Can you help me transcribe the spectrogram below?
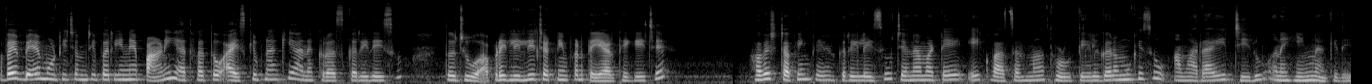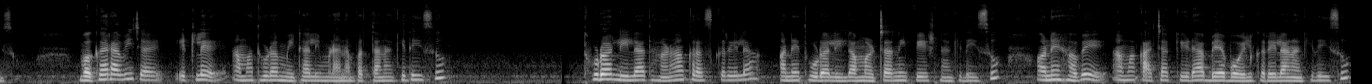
હવે બે મોટી ચમચી ભરીને પાણી અથવા તો આઈસક્યુબ નાખી અને ક્રશ કરી દઈશું. તો જુઓ, આપણી લીલી ચટણી પણ તૈયાર થઈ ગઈ છે. હવે સ્ટફિંગ તૈયાર કરી લઈશું, જેના માટે એક વાસણમાં થોડું તેલ ગરમ મૂકીશું, આમાં રાઈ, જીરું અને હિંગ નાખી દઈશું. વઘાર આવી જાય એટલે આમાં થોડા મીઠા લીમડાના પત્તા નાખી દઈશું. થોડા લીલા ધાણા ક્રશ કરેલા અને થોડા લીલા મરચાંની પેસ્ટ નાખી દઈશું અને હવે આમાં કાચા કેળા બે બોઇલ કરેલા નાખી દઈશું.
